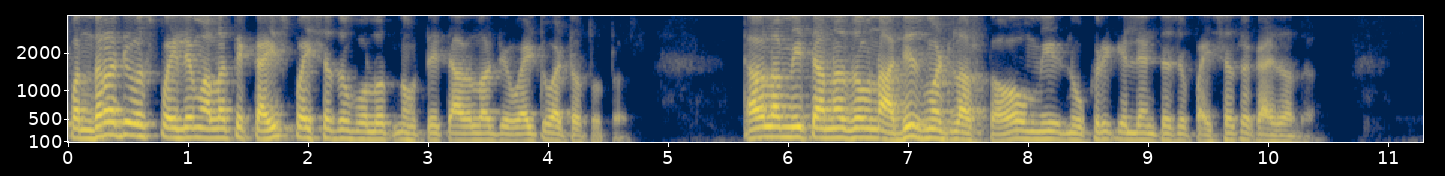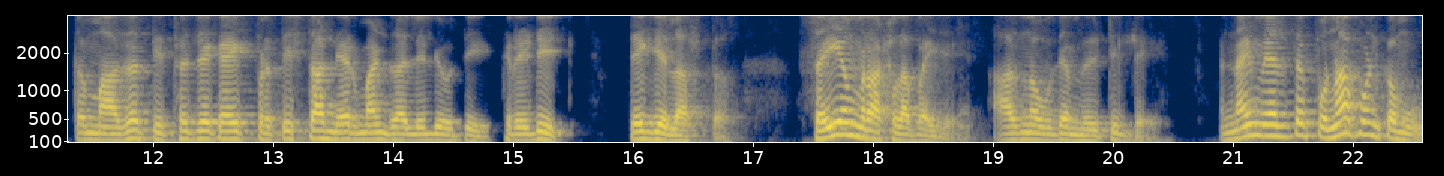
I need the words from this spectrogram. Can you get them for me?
पंधरा दिवस पहिले मला ते काहीच पैशाचं बोलत नव्हते त्यावेळेला जे वाईट वाटत होतं. त्यावेळेला मी त्यांना जाऊन आधीच म्हटलं असतं हो मी नोकरी केली आणि त्याच्या पैशाचं काय झालं? तर माझं तिथं जे काही एक प्रतिष्ठा निर्माण झालेली होती क्रेडिट ते गेलं असतं. संयम राखला पाहिजे. आज ना उद्या मिळतील ते. नाही मिळालं तर पुन्हा आपण कमवू.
